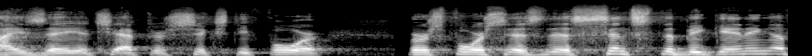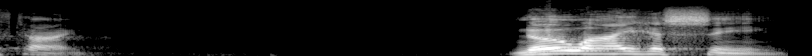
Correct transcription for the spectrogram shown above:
Isaiah chapter 64, verse 4 says this Since the beginning of time, no eye has seen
